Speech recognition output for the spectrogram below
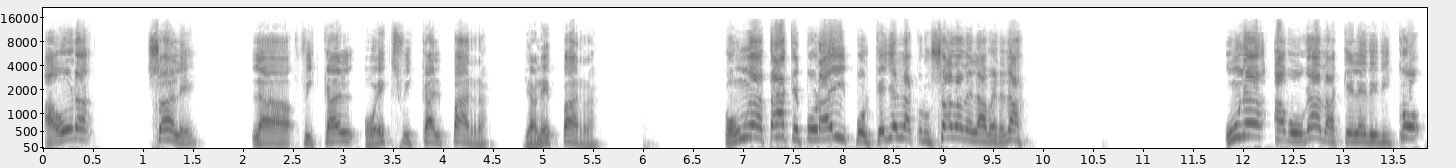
ahora sale la fiscal o ex fiscal Parra, Janet Parra, con un ataque por ahí porque ella es la cruzada de la verdad. Una abogada que le dedicó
